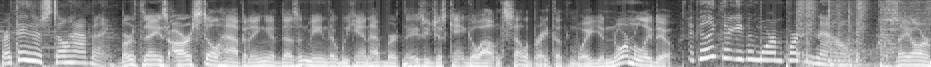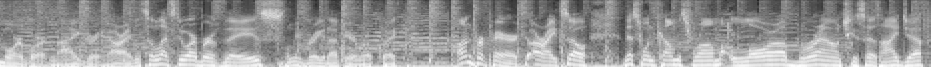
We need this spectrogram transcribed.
Birthdays are still happening. Birthdays are still happening. It doesn't mean that we can't have birthdays. You just can't go out and celebrate the way you normally do. I feel like they're even more important now. They are more important. I agree. All right, so let's do our birthdays. Let me bring it up here real quick. Unprepared. All right, so this one comes from Laura Brown. She says, Hi, Jeff.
